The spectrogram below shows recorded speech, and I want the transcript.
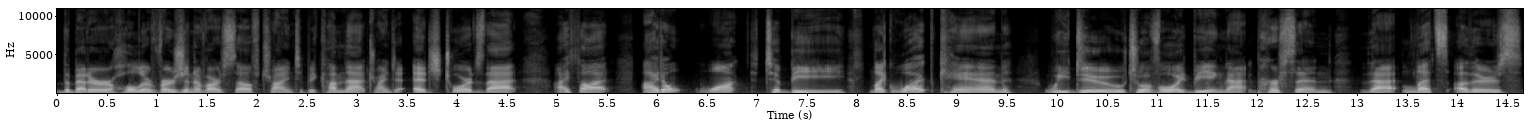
the better, wholer version of ourselves, trying to become that, trying to edge towards that, I thought, I don't want to be like, what can we do to avoid being that person that lets others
